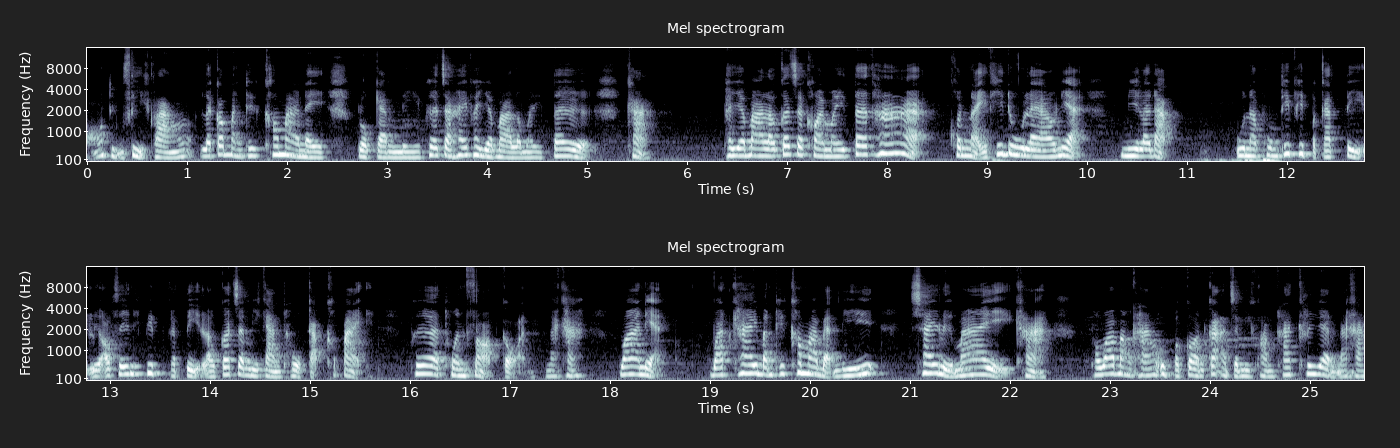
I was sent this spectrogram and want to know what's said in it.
2-4ถึงครั้ง แล้วก็บันทึกเข้ามาในโปรแกรมนี้ เพื่อจะให้พยาบาลเรามอนิเตอร์ค่ะ พยาบาลเราก็จะคอยมอนิเตอร์ถ้าคนไหนที่ดูแล้วเนี่ยมีระดับ อุณหภูมิที่ผิดปกติ หรือออกซิเจนที่ผิดปกติ เราก็จะมีการโทรกลับเข้าไป เพื่อทวนสอบก่อนนะคะ ว่าเนี่ยวัดไข้บันทึกเข้ามาแบบนี้ ใช่หรือไม่ค่ะ เพราะว่าบางครั้งอุปกรณ์ก็อาจจะมีความคลาดเคลื่อนนะคะ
